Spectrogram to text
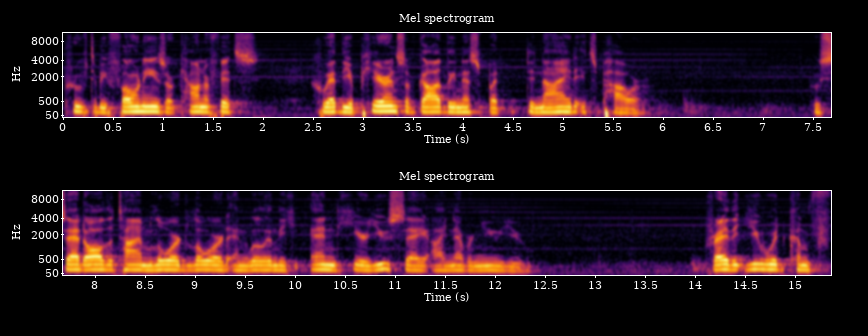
prove to be phonies or counterfeits, who had the appearance of godliness but denied its power, who said all the time, Lord, Lord, and will in the end hear you say, I never knew you. Pray that you would comf-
